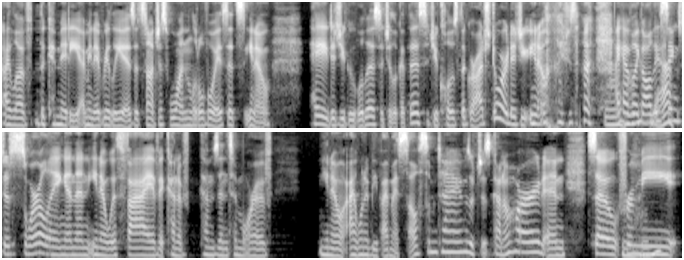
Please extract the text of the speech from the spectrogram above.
I love the committee. I mean, it really is. It's not just one little voice. It's, you know, hey did you google this did you look at this did you close the garage door did you you know i just mm-hmm, i have like mm-hmm. all these yeah. things just swirling and then you know with five it kind of comes into more of you know i want to be by myself sometimes which is kind of hard and so for mm-hmm. me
